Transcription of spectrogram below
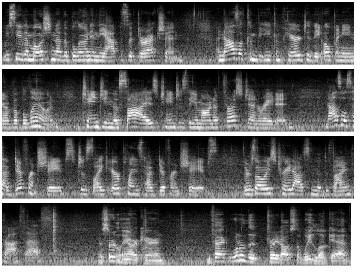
We see the motion of the balloon in the opposite direction. A nozzle can be compared to the opening of a balloon. Changing the size changes the amount of thrust generated. Nozzles have different shapes, just like airplanes have different shapes. There's always trade-offs in the design process. There certainly are, Karen. In fact, one of the trade-offs that we look at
